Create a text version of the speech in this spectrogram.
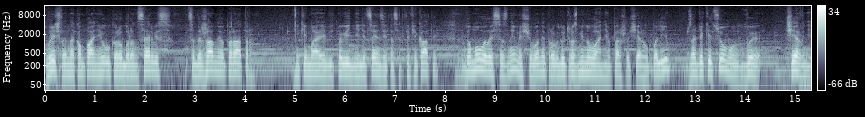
Вийшли на компанію Укроборонсервіс. Це державний оператор, який має відповідні ліцензії та сертифікати. Домовилися з ними, що вони проведуть розмінування в першу чергу полів. Завдяки цьому в червні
